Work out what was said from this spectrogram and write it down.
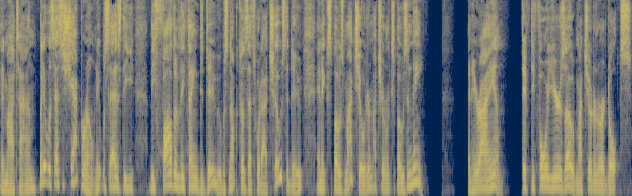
in my time, but it was as a chaperone. It was as the the fatherly thing to do. It was not because that's what I chose to do and expose my children. My children exposing me. And here I am, 54 years old. My children are adults.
